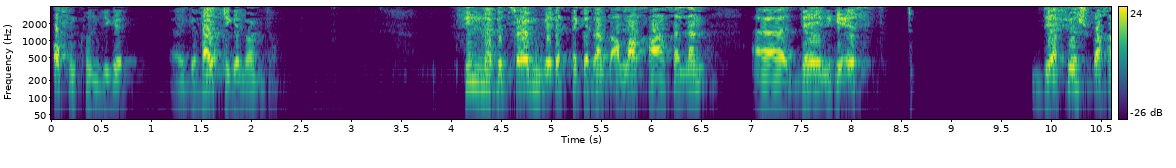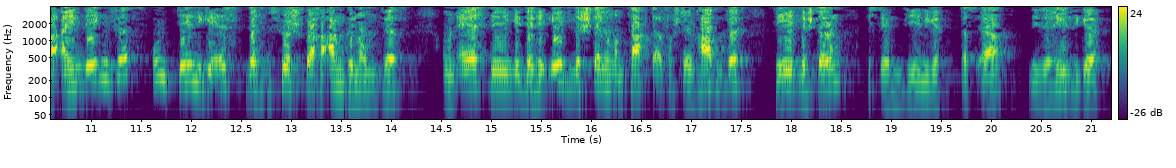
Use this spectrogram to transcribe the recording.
offenkundige, äh, gewaltige Leugnung. Vielmehr bezeugen wir, dass der Gesandte Allah äh, derjenige ist, der Fürsprache einlegen wird und derjenige ist, dessen Fürsprache angenommen wird. Und er ist derjenige, der die edle Stellung am Tag der Auferstehung haben wird. Die edle Stellung ist eben diejenige, dass er diese riesige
